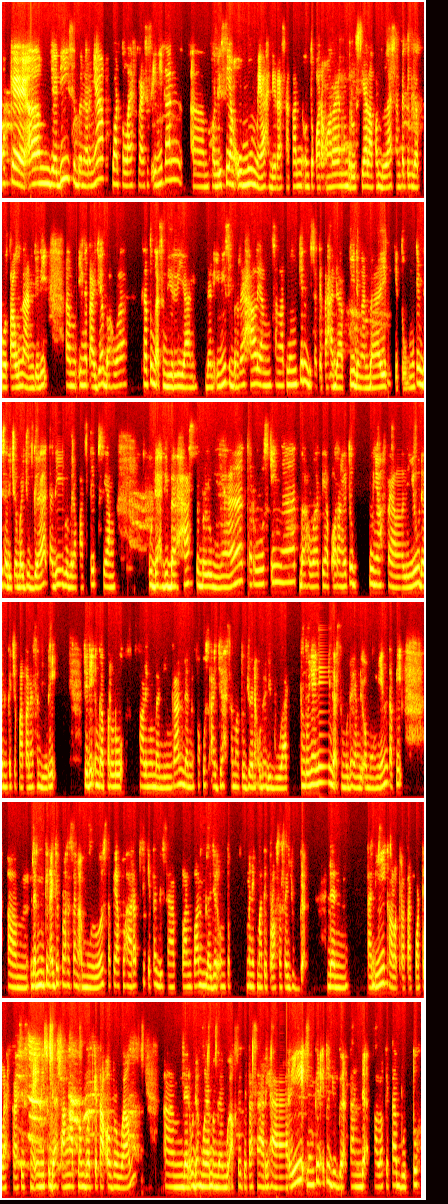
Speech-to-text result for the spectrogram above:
Oke, okay, um, jadi sebenarnya quarter life crisis ini kan um, kondisi yang umum ya dirasakan untuk orang-orang yang berusia 18 sampai 30 tahunan. Jadi um, ingat aja bahwa kita tuh nggak sendirian dan ini sebenarnya hal yang sangat mungkin bisa kita hadapi dengan baik gitu. Mungkin bisa dicoba juga tadi beberapa tips yang udah dibahas sebelumnya. Terus ingat bahwa tiap orang itu punya value dan kecepatannya sendiri. Jadi nggak perlu saling membandingkan dan fokus aja sama tujuan yang udah dibuat. Tentunya ini nggak semudah yang diomongin, tapi um, dan mungkin aja prosesnya nggak mulus, tapi aku harap sih kita bisa pelan-pelan belajar untuk menikmati prosesnya juga. Dan tadi kalau ternyata quarter life crisisnya ini sudah sangat membuat kita overwhelmed, um, dan udah mulai mengganggu aktivitas sehari-hari, mungkin itu juga tanda kalau kita butuh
